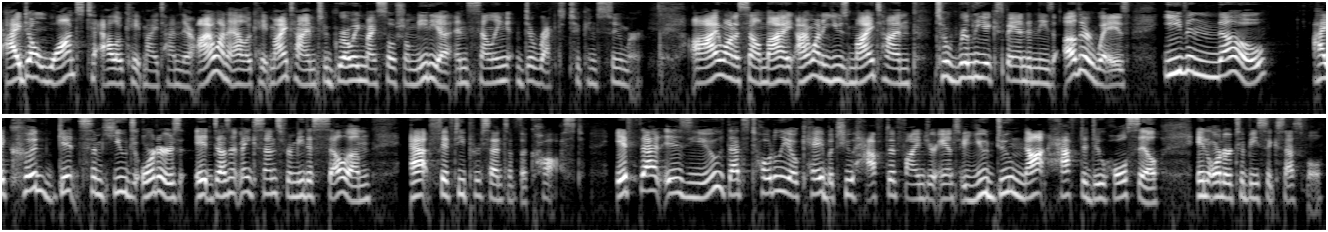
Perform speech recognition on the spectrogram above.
I don't want to allocate my time there. I want to allocate my time to growing my social media and selling direct to consumer. I want to sell my I want to use my time to really expand in these other ways even though I could get some huge orders. It doesn't make sense for me to sell them at 50% of the cost. If that is you, that's totally okay, but you have to find your answer. You do not have to do wholesale in order to be successful.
